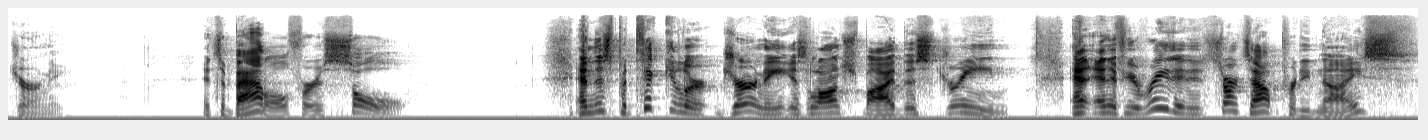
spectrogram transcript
journey. It's a battle for his soul. And this particular journey is launched by this dream. And, and if you read it, it starts out pretty nice,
